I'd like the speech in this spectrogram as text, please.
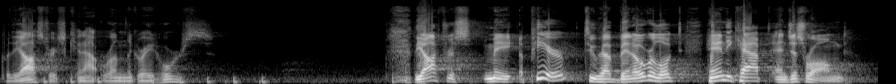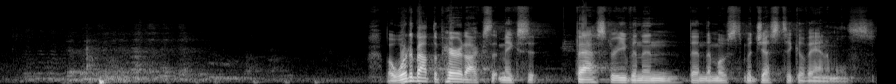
For the ostrich can outrun the great horse. The ostrich may appear to have been overlooked, handicapped, and just wronged. But what about the paradox that makes it faster even than, than the most majestic of animals?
